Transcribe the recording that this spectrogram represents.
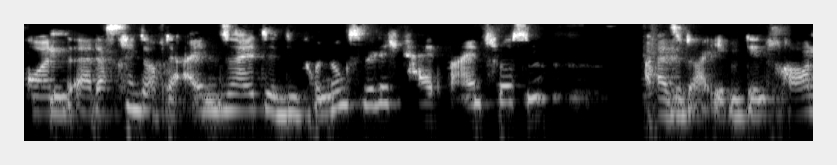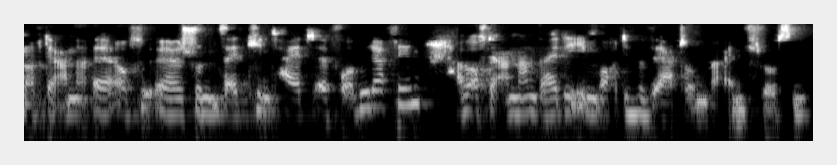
Und äh, das könnte auf der einen Seite die Gründungswilligkeit beeinflussen, also da eben den Frauen auf der äh, auf, äh, schon seit Kindheit äh, Vorbilder fehlen, aber auf der anderen Seite eben auch die Bewertung beeinflussen.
